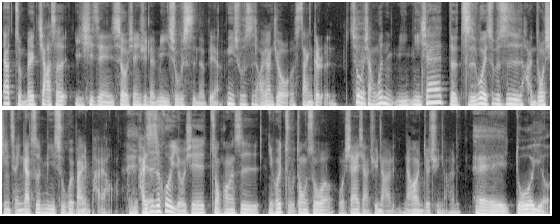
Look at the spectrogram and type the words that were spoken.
要准备架设仪器之前，是我先去的秘书室那边啊，秘书室好像就有三个人，所以我想问你，你现在的职位是不是很多行程应该都是秘书会帮你排好，还是会有一些状况是你会主动说我现在想去哪里，然后你就去哪里？诶，多有，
